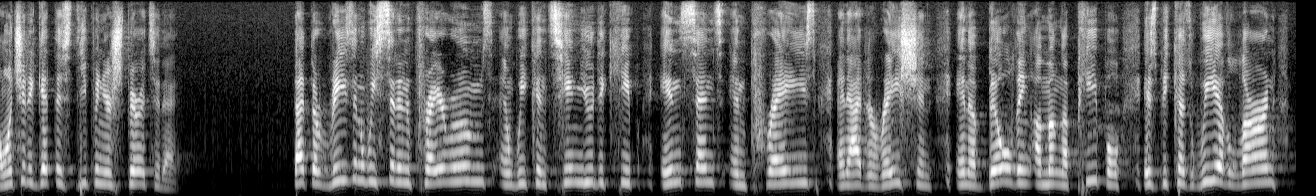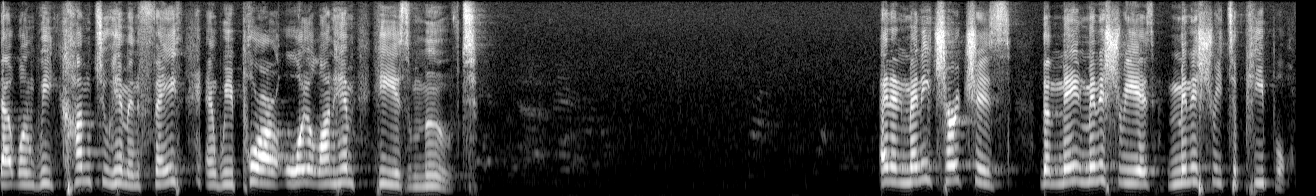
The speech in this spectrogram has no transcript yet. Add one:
I want you to get this deep in your spirit today. that the reason we sit in prayer rooms and we continue to keep incense and praise and adoration in a building among a people is because we have learned that when we come to Him in faith and we pour our oil on Him, He is moved. And in many churches, the main ministry is ministry to people.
